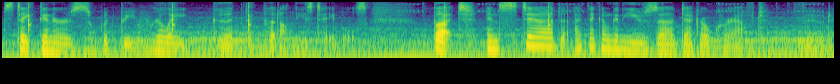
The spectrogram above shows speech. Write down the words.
steak dinners would be really good to put on these tables. But instead, I think I'm going to use uh, DecoCraft food.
